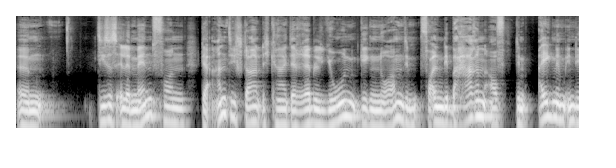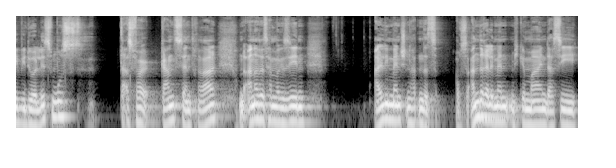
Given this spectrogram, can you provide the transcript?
ähm, dieses Element von der Antistaatlichkeit, der Rebellion gegen Normen, dem, vor allem dem Beharren auf dem eigenen Individualismus, Das war ganz zentral. Und andererseits haben wir gesehen, all die Menschen hatten das auch das andere Element mich gemeint, dass sie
